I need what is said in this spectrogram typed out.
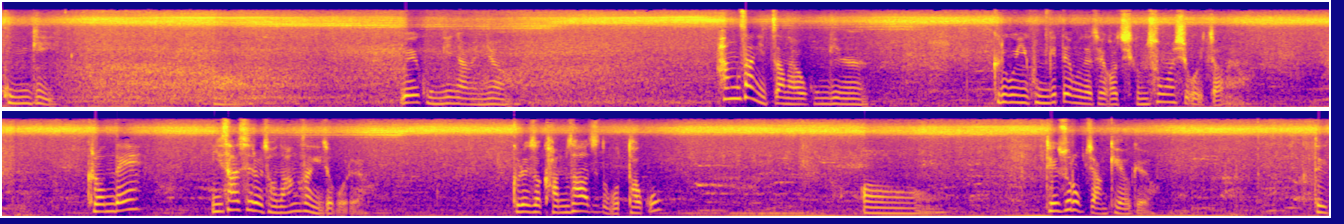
공기. 어, 왜 공기냐면요. 항상 있잖아요, 공기는. 그리고 이 공기 때문에 제가 지금 숨을 쉬고 있잖아요. 그런데 이 사실을 저는 항상 잊어버려요. 그래서 감사하지도 못하고, 어, 대수롭지 않게 여겨요. 근데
